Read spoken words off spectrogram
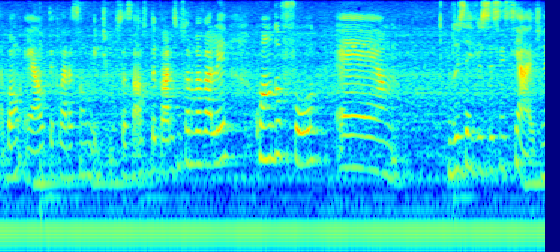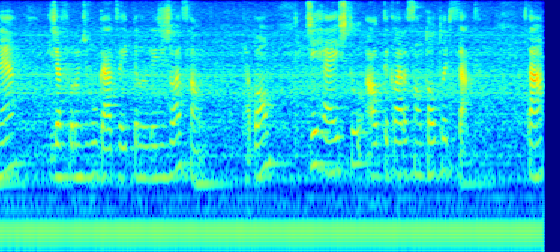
tá bom? É autodeclaração mesmo. Essa autodeclaração só não vai valer quando for é, dos serviços essenciais, né? Que já foram divulgados aí pela legislação, tá bom? De resto, a autodeclaração está autorizada, tá?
